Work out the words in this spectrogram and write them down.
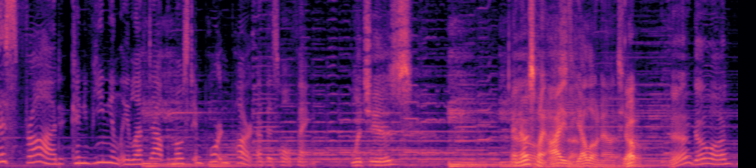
This fraud conveniently left out the most important part of this whole thing. Which is... I notice my Oh, eye that's is up. yellow now too. Yep. Yeah, go on.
